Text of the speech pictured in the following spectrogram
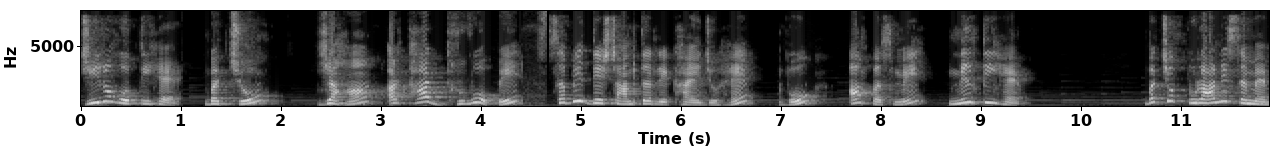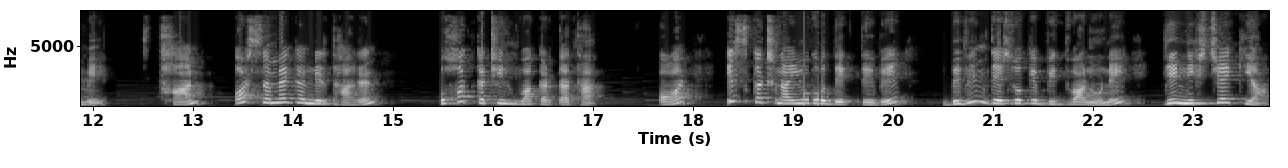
ज़ीरो होती है। बच्चों, यहाँ अर्थात ध्रुवों पे सभी देशांतर रेखाएँ जो हैं, वो आपस में मिलती हैं। बच्चों, पुराने समय में स्थान और समय का निर्धारण बहुत कठिन हुआ करता था और इस कठिनाइयों को देखते हुए विभिन्न देशों के विद्वानों ने ये निश्चय किया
